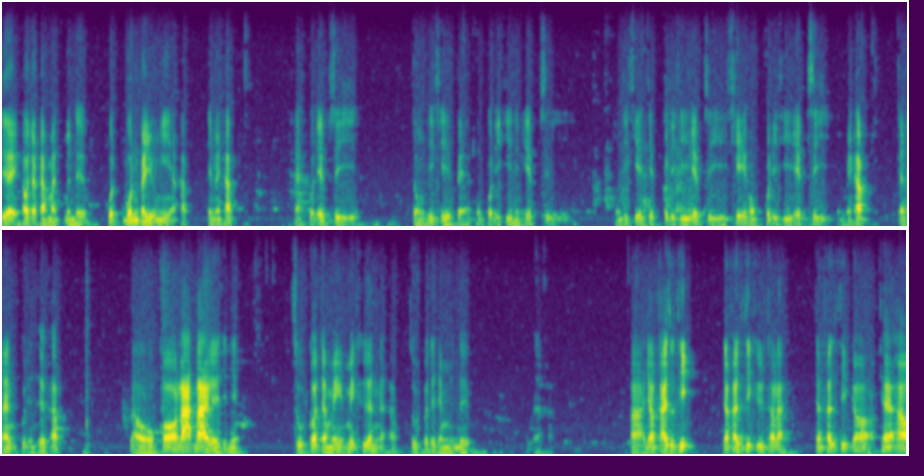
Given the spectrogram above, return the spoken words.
เรื่อยๆ เขาจะกลับมาเหมือนเดิม กดวนไปอยู่นี้ครับ เห็นไหมครับกด F4 ตรงที่ K8 ผมกดอีกทีหนึ่ง F4 ตรงที่ K7 กดอีกที F4 K6 กดอีกที F4 เห็นไหมครับ จากนั้นกด Enter ครับ เราก็ลากได้เลยทีนี้ สูตรก็จะไม่ไม่เคลื่อนนะครับ สูตรก็จะยังเหมือนเดิม ยอดขายสุทธิยอดขายสุทธิคือเท่าไหร่ยอดขายสุทธิก็แค่เอา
